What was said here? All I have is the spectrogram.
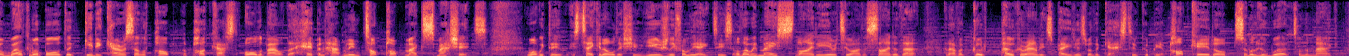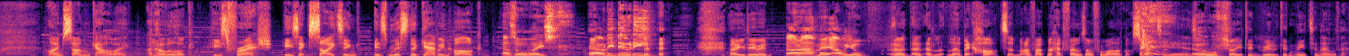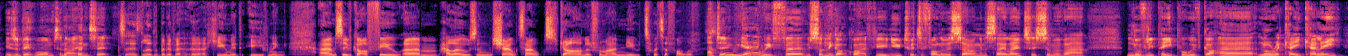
Hello and welcome aboard the Giddy Carousel of Pop, a podcast all about the hip and happening top pop mag smash hits. And what we do is take an old issue, usually from the 80s, although we may slide a year or two either side of that, and have a good poke around its pages with a guest who could be a pop kid or someone who worked on the mag. I'm Simon Galloway, and oh look, he's fresh, he's exciting, it's Mr. Gavin Hogg. As always. Howdy doody. How you doing? All right, mate. How are you? Uh, a, a little bit hot. Um, I've had my headphones on for a while. I've got sweaty ears. I'm sure you didn't really didn't need to know that. It's a bit warm tonight, isn't it? So it's a little bit of a, a humid evening. Um, so you've got a few um, hellos and shout outs garnered from our new Twitter followers. I do, yeah. We've uh, we've suddenly got quite a few new Twitter followers, so I'm going to say hello to some of our lovely people. We've got uh, Laura K. Kelly,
